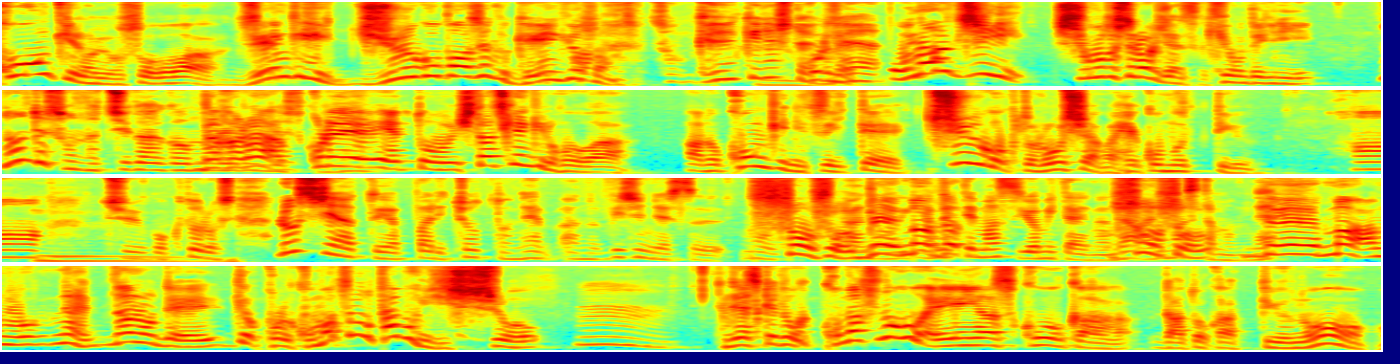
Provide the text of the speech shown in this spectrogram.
今期の予想は前期比15%減益予想なんですよ。そう現役でしたよね。これね同じ仕事してるわけじゃないですか基本的に。なんでそんな違いが生まれだからるんですか、ね、これ、えっと、日立建機の方はあの今期について中国とロシアがへこむっていう。はうん。あ、中国とロシア、ロシアとやっぱりちょっとね、あのビジネスもそうそう。でまあやめてますよみたいなね、ありましたもんね。でまああのねなのででこれ小松も多分一緒。うん、ですけど、小松の方は円安効果だとかっていうのを、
